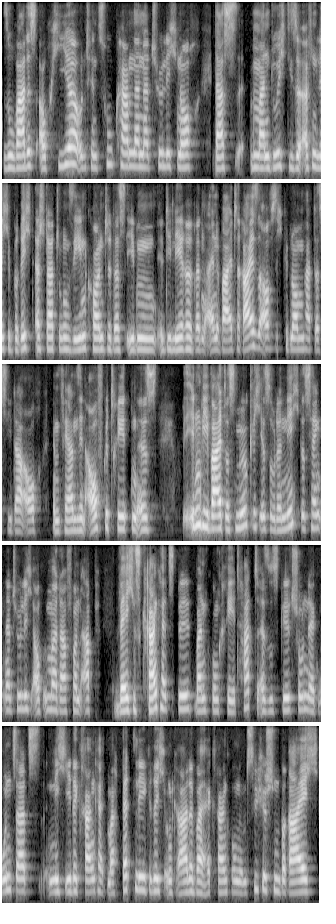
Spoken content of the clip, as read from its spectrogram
So war das auch hier und hinzu kam dann natürlich noch, dass man durch diese öffentliche Berichterstattung sehen konnte, dass eben die Lehrerin eine weite Reise auf sich genommen hat, dass sie da auch im Fernsehen aufgetreten ist. Inwieweit das möglich ist oder nicht, das hängt natürlich auch immer davon ab, welches Krankheitsbild man konkret hat. Also es gilt schon der Grundsatz, nicht jede Krankheit macht bettlägerig und gerade bei Erkrankungen im psychischen Bereich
